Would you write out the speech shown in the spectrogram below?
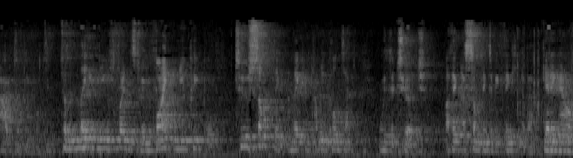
out to people, to, to make new friends, to invite new people to something and they can come in contact with the church. I think that's something to be thinking about. Getting out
